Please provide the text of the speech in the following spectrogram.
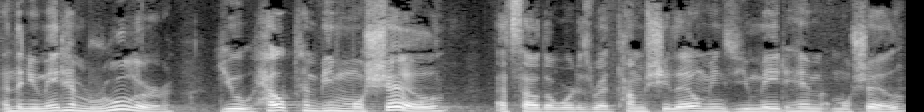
And then you made him ruler. You helped him be Moshel. That's how the word is read. Tamshileu means you made him Moshel.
